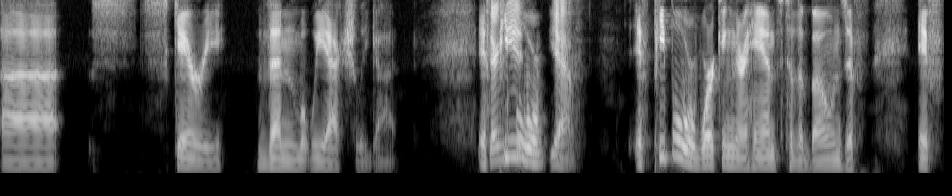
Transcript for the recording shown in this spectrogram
uh, s- scary than what we actually got. If there people need- were yeah if people were working their hands to the bones, if if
